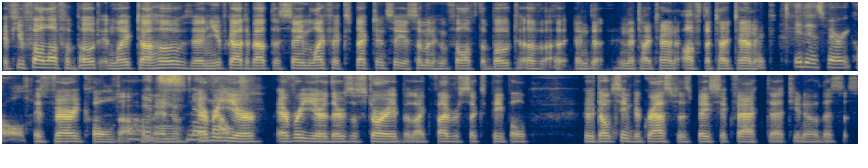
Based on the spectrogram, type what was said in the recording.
if you fall off a boat in Lake Tahoe, then you've got about the same life expectancy as someone who fell off the boat of uh, in, the, in the Titanic off the Titanic. it is very cold. It's very cold, um, It's and every melt. year, every year there's a story, but like five or six people who don't seem to grasp this basic fact that you know this is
